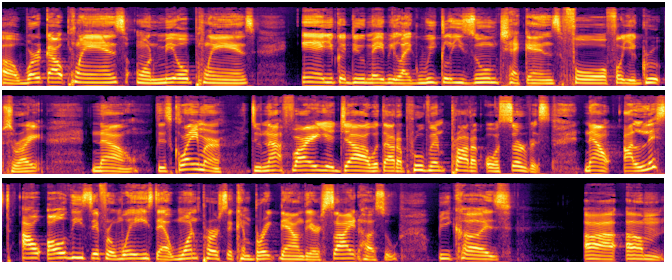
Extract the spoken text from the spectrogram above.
uh, workout plans, on meal plans, and you could do maybe like weekly Zoom check-ins for for your groups, right? Now, disclaimer, do not fire your job without a proven product or service. Now, I list out all these different ways that one person can break down their side hustle because uh um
